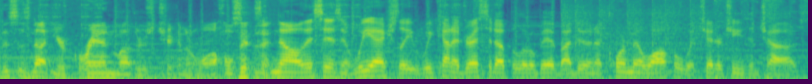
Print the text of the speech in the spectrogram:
this is not your grandmother's chicken and waffles, is it? No, this isn't. We actually, we kind of dressed it up a little bit by doing a cornmeal waffle with cheddar cheese and chives.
